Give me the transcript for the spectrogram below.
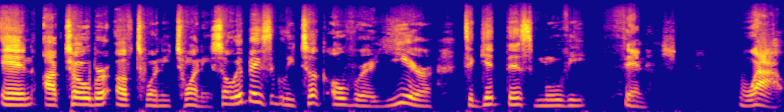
in October of 2020. So it basically took over a year to get this movie finished. Wow.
